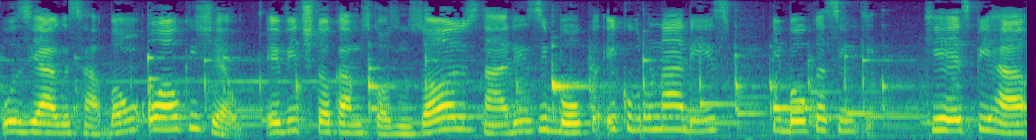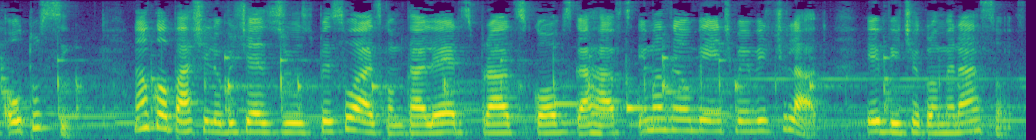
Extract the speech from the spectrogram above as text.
use água e sabão ou álcool gel. Evite tocar mucosa nos olhos, nariz e boca e cubra o nariz e boca assim que respirar ou tossir. Não compartilhe objetos de uso pessoais, como talheres, pratos, copos, garrafas e mantenha o ambiente bem ventilado. Evite aglomerações.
